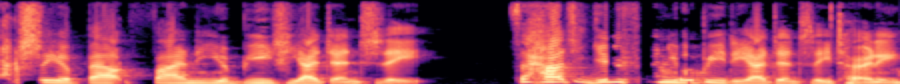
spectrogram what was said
actually about finding your beauty identity. So, how did you find your beauty identity, Tony?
